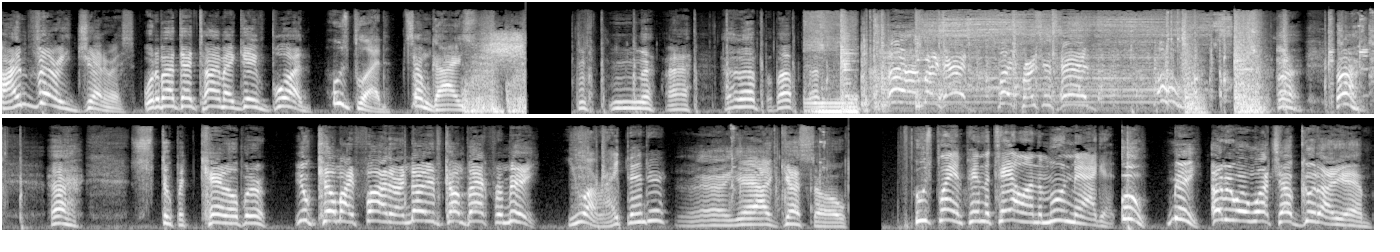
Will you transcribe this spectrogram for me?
I'm very generous. What about that time I gave blood? Whose blood? Some guys. precious head! Oh! Ah, ah, ah, stupid can opener! You killed my father, and now you've come back for me! You all right, Bender? Uh, yeah, I guess so. Who's playing pin the tail on the moon maggot? Ooh, me! Everyone watch how good I am!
